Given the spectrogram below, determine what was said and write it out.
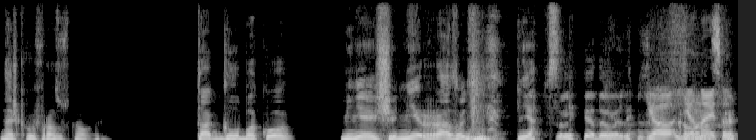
Знаешь, какую фразу сказал? Говорит, так глубоко меня еще ни разу не, не обследовали. Я, я на это...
